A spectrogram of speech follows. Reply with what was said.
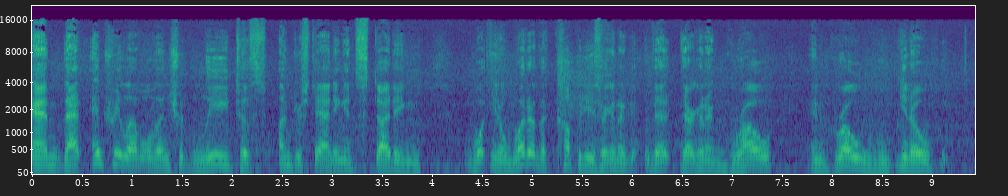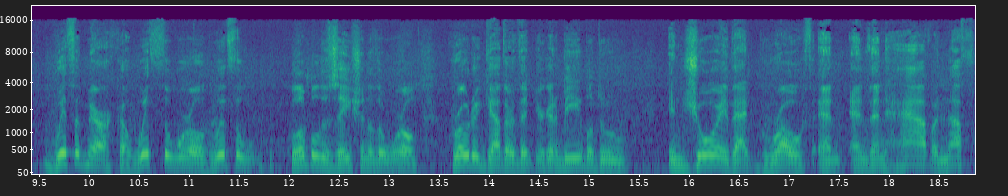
and that entry level then should lead to understanding and studying what you know what are the companies are going to that they're going to grow and grow you know with America, with the world, with the globalization of the world, grow together that you're going to be able to enjoy that growth and, and then have enough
